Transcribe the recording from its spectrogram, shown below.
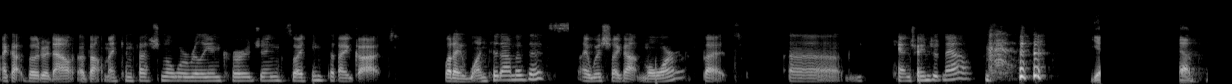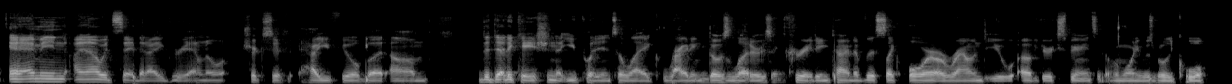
I got voted out about my confessional were really encouraging. So I think that I got what I wanted out of this. I wish I got more, but uh, can't change it now. Yeah, and I mean, I would say that I agree. I don't know, Tricks, if how you feel, but um, the dedication that you put into like writing those letters and creating kind of this like aura around you of your experience at Ilvermorny was really cool.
